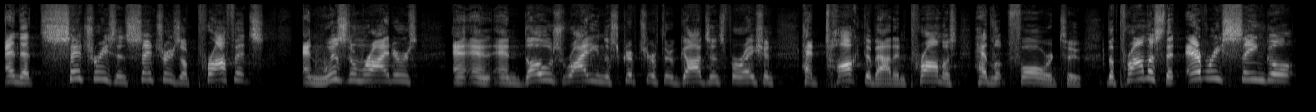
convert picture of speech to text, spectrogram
and that centuries and centuries of prophets and wisdom writers and, and, and, those writing the scripture through God's inspiration had talked about and promised, had looked forward to. The promise that every single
